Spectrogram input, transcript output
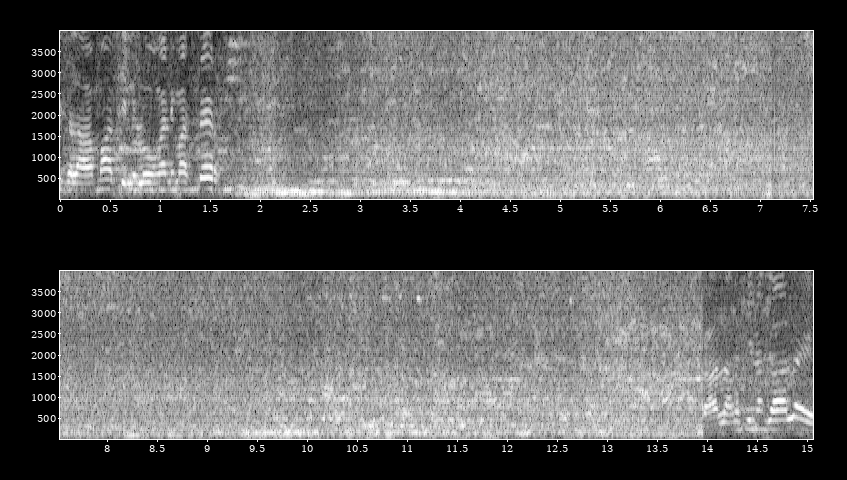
Ay, salamat. Tinulungan ni Master. Gala kasi ng gala eh.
